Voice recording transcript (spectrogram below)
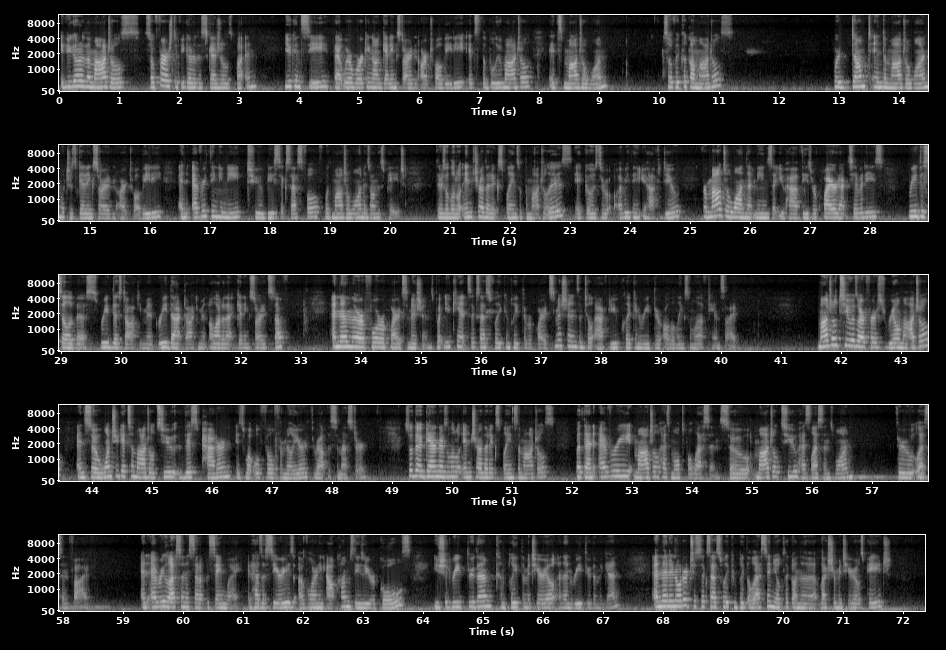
If you go to the modules, so first if you go to the schedules button, you can see that we're working on getting started in Art 1280. It's the blue module. It's module one. So if we click on modules, we're dumped into module one, which is getting started in Art 1280, and everything you need to be successful with module one is on this page. There's a little intro that explains what the module is. It goes through everything that you have to do. For module one, that means that you have these required activities. Read the syllabus, read this document, read that document, a lot of that getting started stuff. And then there are four required submissions, but you can't successfully complete the required submissions until after you click and read through all the links on the left-hand side. Module 2 is our first real module, and so once you get to Module 2, this pattern is what will feel familiar throughout the semester. So the, again, there's a little intro that explains the modules, but then every module has multiple lessons. So Module 2 has lessons 1 through lesson 5. And every lesson is set up the same way. It has a series of learning outcomes. These are your goals. You should read through them, complete the material, and then read through them again. And then in order to successfully complete the lesson, you'll click on the lecture materials page.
